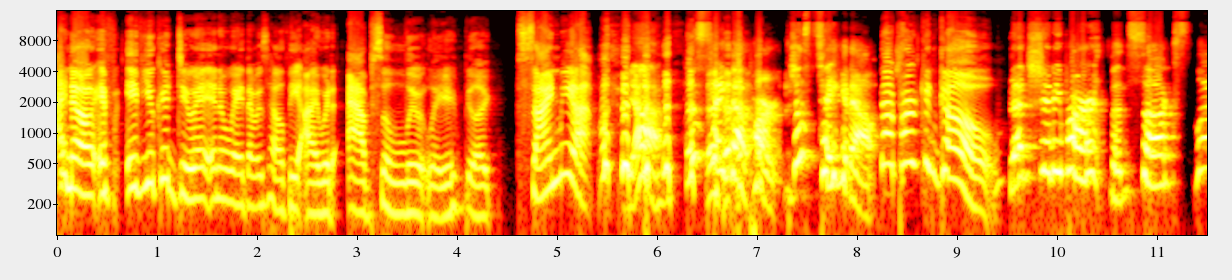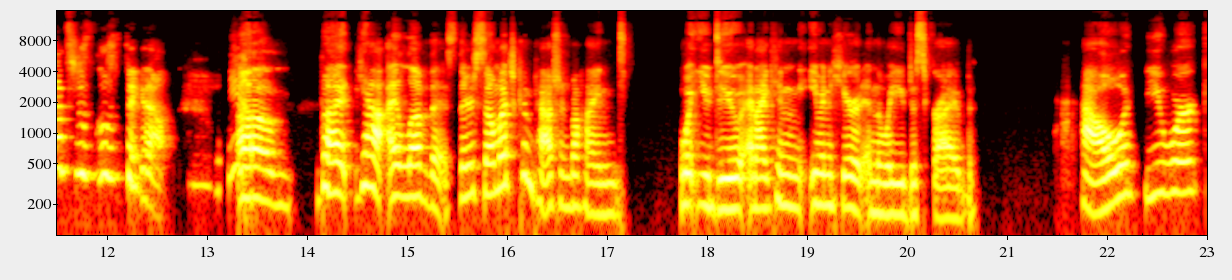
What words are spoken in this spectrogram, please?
I know if if you could do it in a way that was healthy, I would absolutely be like, sign me up. yeah, just take that part. Just take it out. That part can go. That shitty part that sucks. Let's just let's take it out. Yeah. Um, but yeah, I love this. There's so much compassion behind what you do, and I can even hear it in the way you describe how you work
